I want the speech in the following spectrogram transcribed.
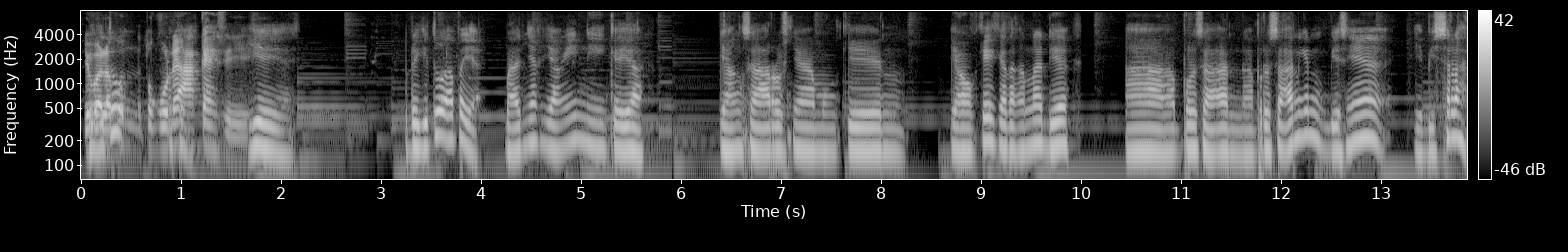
Ya Ya walaupun tukune betul. akeh sih. Iya iya. Udah gitu apa ya? Banyak yang ini kayak yang seharusnya mungkin ya oke katakanlah dia ah, perusahaan. Nah perusahaan kan biasanya ya bisa lah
